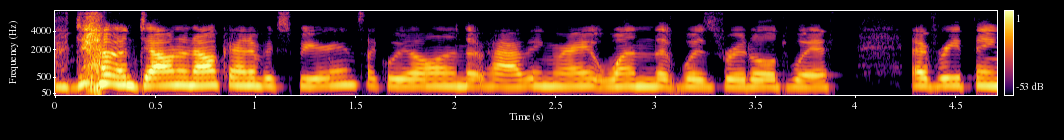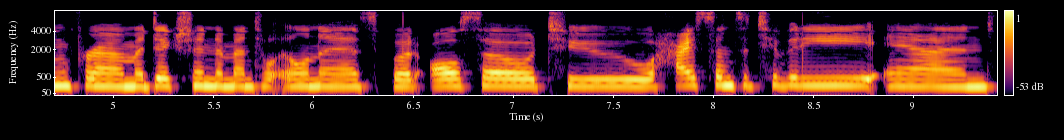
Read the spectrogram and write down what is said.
down and out kind of experience like we all end up having right? One that was riddled with everything from addiction to mental illness but also to high sensitivity and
